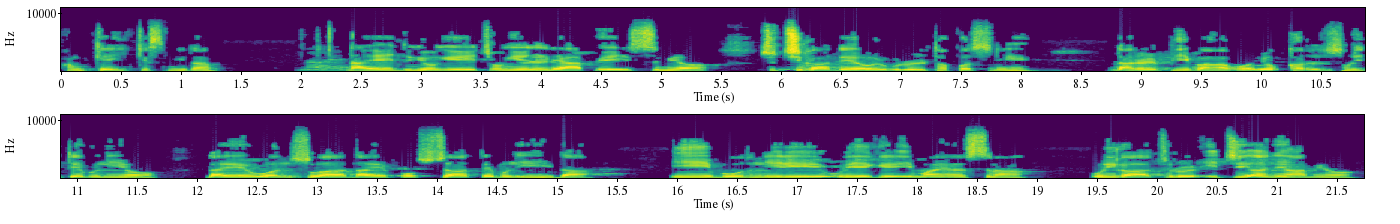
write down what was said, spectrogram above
함께 읽겠습니다. 나의 능용이 종일 내 앞에 있으며 수치가 내 얼굴을 덮었으니 나를 비방하고 욕하는 소리 때문이요 나의 원수와 나의 복수자 때문이다. 이 모든 일이 우리에게 임하였으나 우리가 주를 잊지 아니하며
